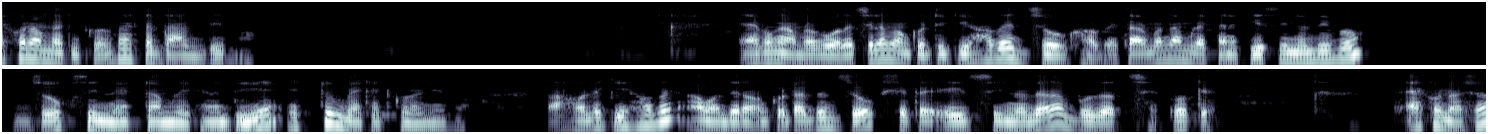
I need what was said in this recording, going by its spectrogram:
এখন আমরা কি করব? একটা দাগ দিব। এবং আমরা বলেছিলাম অঙ্কটি কি হবে? যোগ হবে। তার মানে আমরা এখানে কি চিহ্ন দিব? যোগ চিহ্ন একটা আমরা এখানে দিয়ে একটু ব্যাকেট করে নিব। তাহলে কি হবে? আমাদের অঙ্কটাতে যোগ সেটা এই চিহ্ন দ্বারা বোঝাচ্ছে। ওকে এখন আসো,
